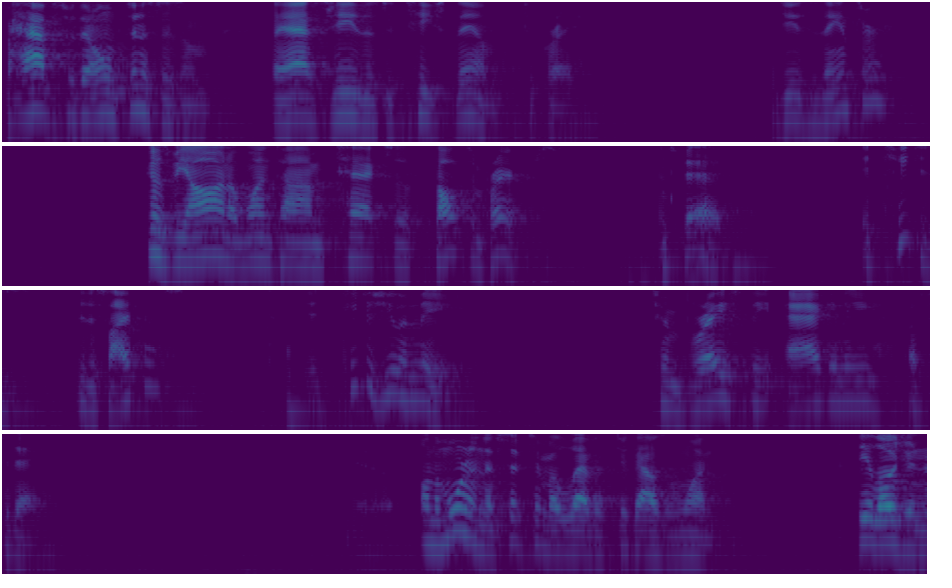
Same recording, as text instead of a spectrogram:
Perhaps with their own cynicism, they ask Jesus to teach them to pray. Jesus' answer goes beyond a one time text of thoughts and prayers. Instead, it teaches the disciples, it teaches you and me to embrace the agony of today. on the morning of September 11th, 2001, theologian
